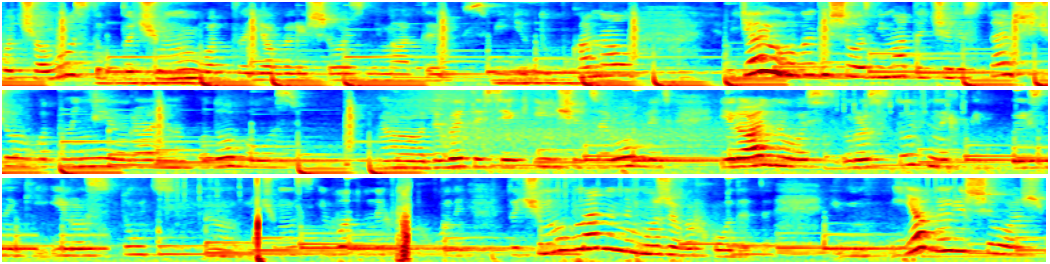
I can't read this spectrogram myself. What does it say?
почалось? Тобто, чому от я вирішила знімати свій YouTube канал? Я його вирішила знімати через те, що от мені реально подобалось е, дивитися, як інші це роблять. І реально ось ростуть в них підписники, і ростуть, ну і чомусь і от в них виходить. То чому в мене не може виходити? І я вирішила ж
